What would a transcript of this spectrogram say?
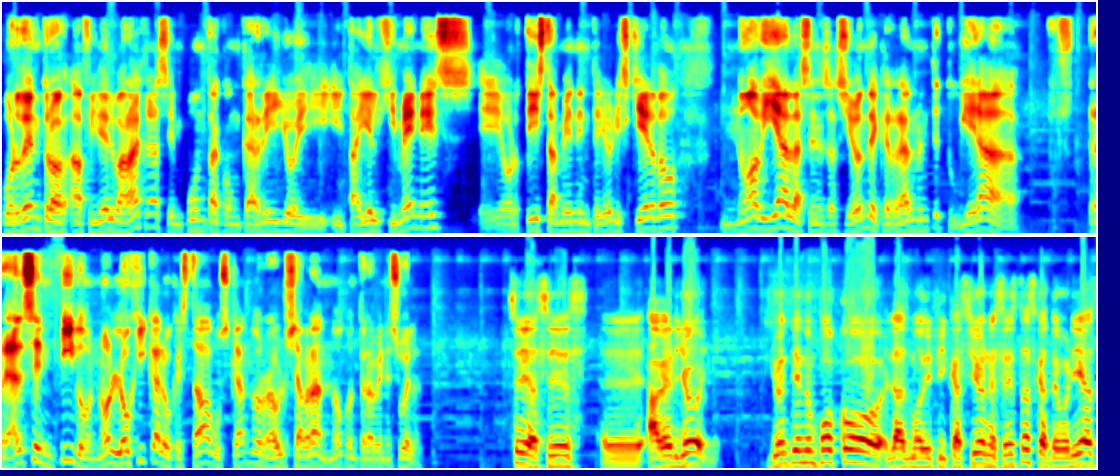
por dentro a, Fidel Barajas, en punta con Carrillo y, Tayel Jiménez, eh, Ortiz también de interior izquierdo. No había la sensación de que realmente tuviera pues, real sentido, ¿no? Lógica lo que estaba buscando Raúl Chabrán, ¿no? Contra Venezuela. Sí, así es. Eh, a ver, yo, yo entiendo un poco las modificaciones. En estas categorías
